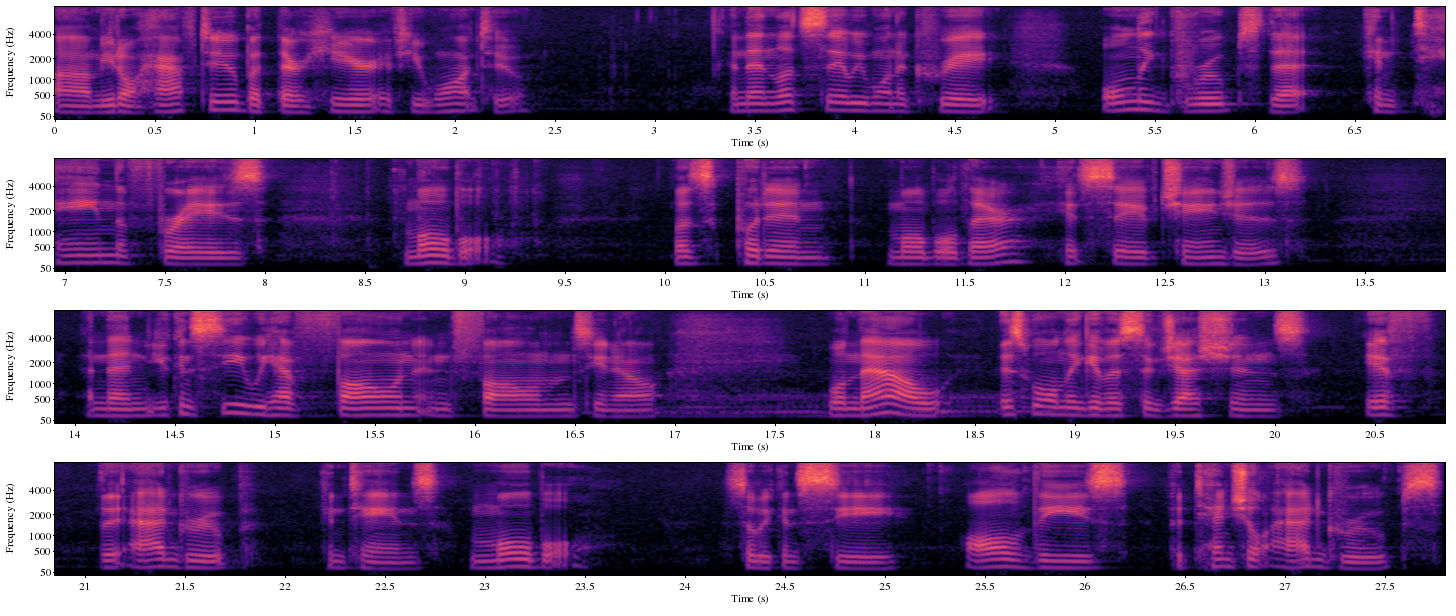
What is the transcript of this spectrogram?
Um, you don't have to, but they're here if you want to. And then let's say we want to create only groups that contain the phrase mobile. Let's put in mobile there, hit save changes, and then you can see we have phone and phones, you know. Well, now this will only give us suggestions if the ad group contains mobile. So we can see all these potential ad groups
